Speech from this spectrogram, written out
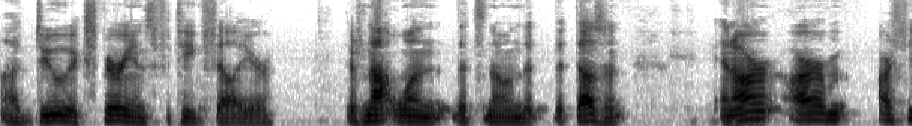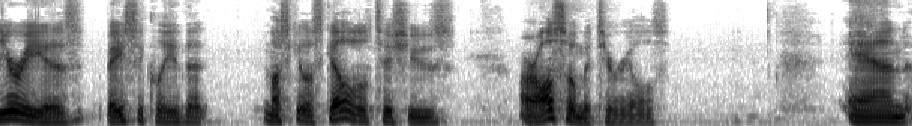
uh, do experience fatigue failure. There's not one that's known that, that doesn't. And our our our theory is basically that musculoskeletal tissues are also materials and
